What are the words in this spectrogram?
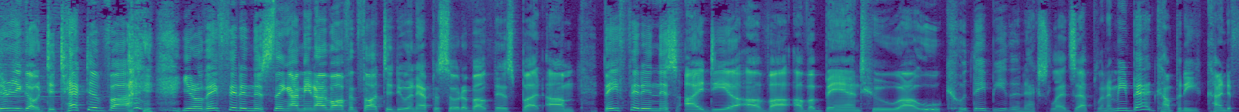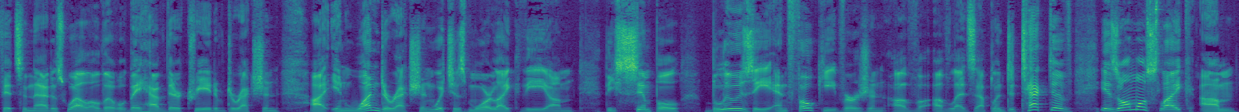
There you go. Detective, uh, you know, they fit in this thing. I mean, I've often thought to do an episode about this, but um, they fit in this idea of, uh, of a band who, uh, ooh, could they be the next Led Zeppelin? I mean, Bad Company kind of fits in that as well, although they have their creative direction uh, in one direction, which is more like the, um, the simple bluesy and folky version of, of Led Zeppelin. Detective is almost like. Um,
